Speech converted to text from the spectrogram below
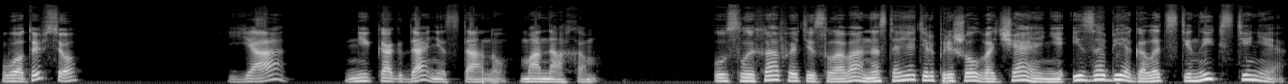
Вот и все. Я никогда не стану монахом. Услыхав эти слова, настоятель пришел в отчаяние и забегал от стены к стене.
